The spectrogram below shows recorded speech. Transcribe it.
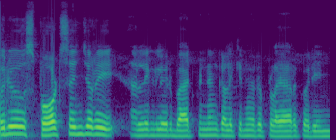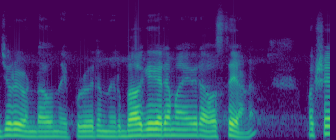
ഒരു സ്പോർട്സ് സെഞ്ചുറി അല്ലെങ്കിൽ ഒരു ബാഡ്മിന്റൺ കളിക്കുന്ന ഒരു പ്ലെയർക്ക് ഒരു ഇഞ്ചുറി ഉണ്ടാകുന്ന എപ്പോഴും ഒരു നിർഭാഗ്യകരമായ ഒരു അവസ്ഥയാണ് പക്ഷേ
